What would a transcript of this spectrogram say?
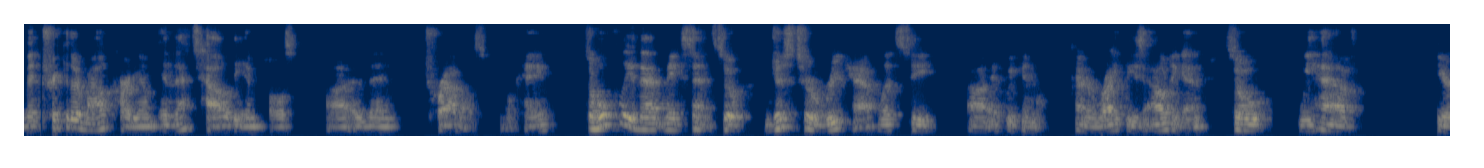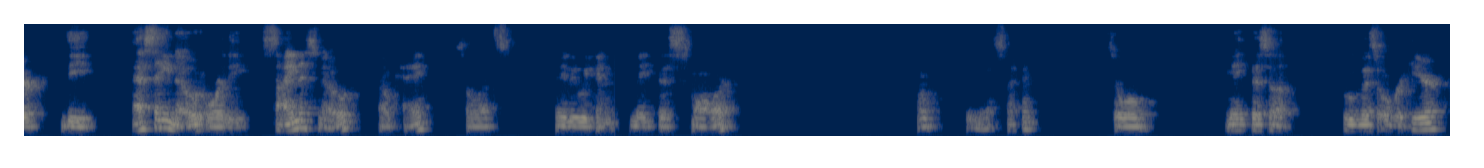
ventricular myocardium, and that's how the impulse uh, then travels, okay? So hopefully that makes sense. So just to recap, let's see uh, if we can kind of write these out again. So we have here the SA node or the sinus node, okay? So let's Maybe we can make this smaller. Oh, give me a second. So we'll make this a, move this over here.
